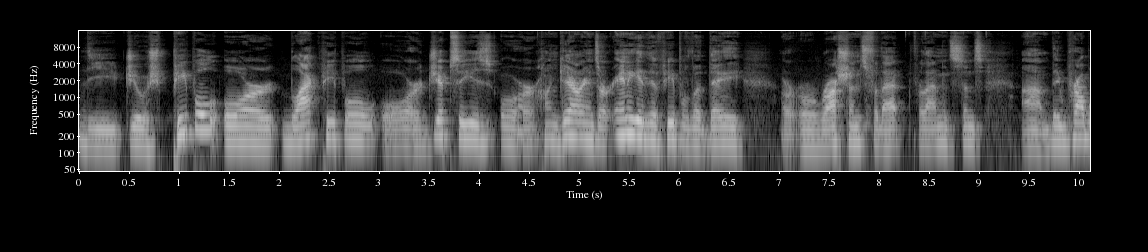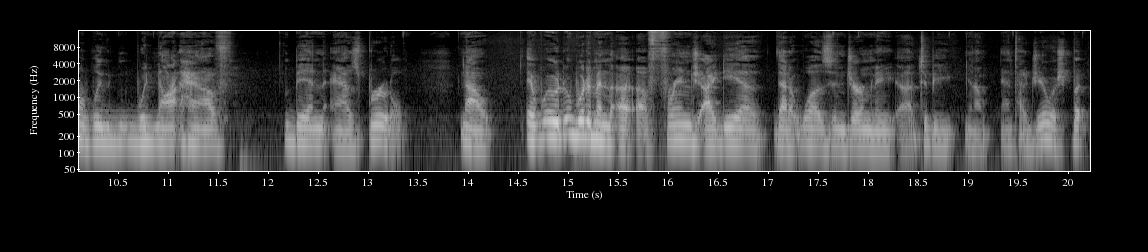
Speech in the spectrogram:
the Jewish people or black people or gypsies or Hungarians or any of the people that they or, or Russians for that for that instance um, they probably would not have been as brutal. Now it would, it would have been a, a, fringe idea that it was in Germany uh, to be you know anti-Jewish, but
